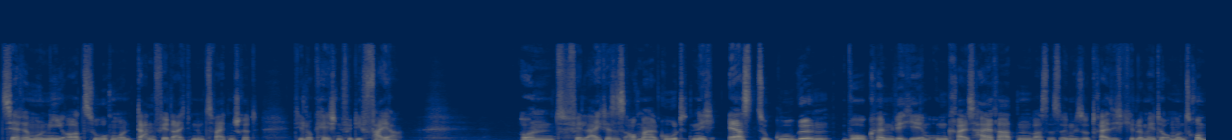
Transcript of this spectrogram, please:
Zeremonieort suchen und dann vielleicht in dem zweiten Schritt die Location für die Feier. Und vielleicht ist es auch mal gut, nicht erst zu googeln, wo können wir hier im Umkreis heiraten, was ist irgendwie so 30 Kilometer um uns rum,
